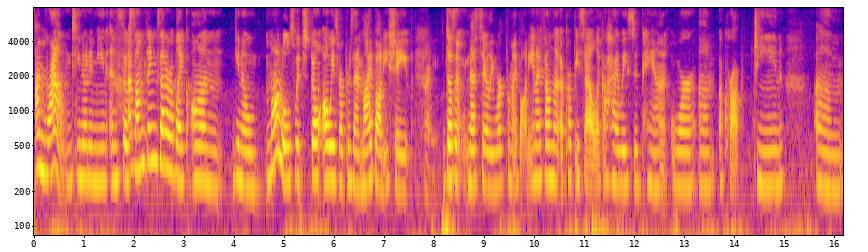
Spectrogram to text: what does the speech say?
I'm round, you know what I mean? And so I some would- things that are like on, you know, models, which don't always represent my body shape, Right. doesn't necessarily work for my body. And I found that a preppy style, like a high waisted pant or um, a crop jean, um,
